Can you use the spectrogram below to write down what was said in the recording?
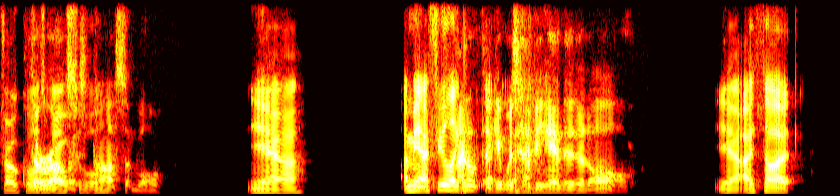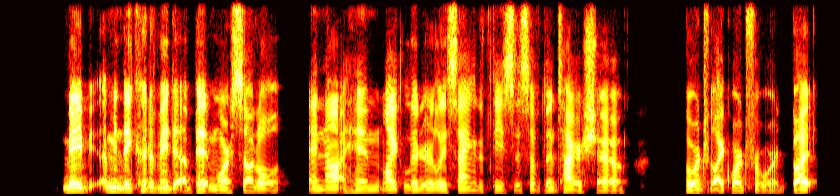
vocal thorough as as possible. possible. Yeah. I mean, I feel like I don't think it was heavy-handed at all. Yeah, I thought maybe. I mean, they could have made it a bit more subtle and not him like literally saying the thesis of the entire show, word like word for word. But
